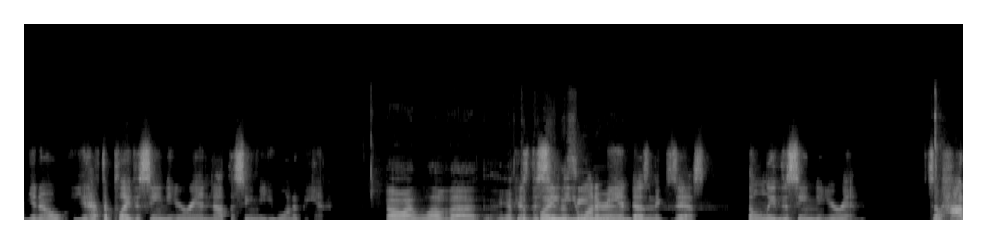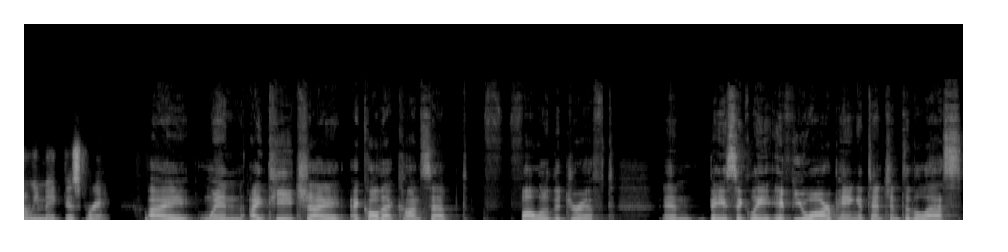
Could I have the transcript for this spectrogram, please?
you know you have to play the scene that you're in not the scene that you want to be in oh, I love that. You have to because the scene the that you want to be in doesn't exist only the scene that you're in so how do we make this great I when I teach, I I call that concept follow the drift. And basically, if you are paying attention to the last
